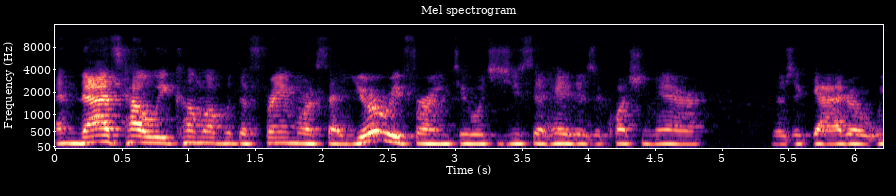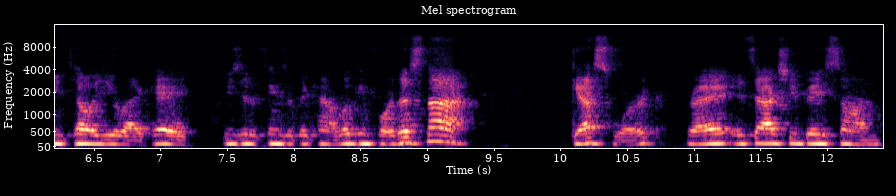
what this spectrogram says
And that's how we come up with the frameworks that you're referring to which is you said hey there's a questionnaire there's a guide or we tell you like hey these are the things that they're kind of looking for. That's not guesswork right? It's actually based on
